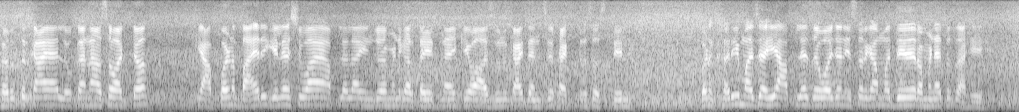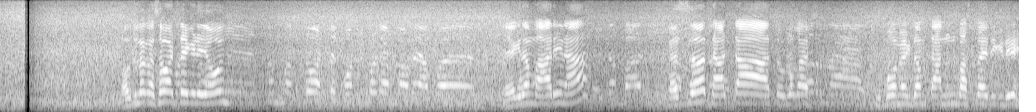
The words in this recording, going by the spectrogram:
खरं तर काय आहे लोकांना असं वाटतं की आपण बाहेर गेल्याशिवाय आपल्याला एन्जॉयमेंट करता येत नाही किंवा अजून काय त्यांचे फॅक्टर्स असतील. पण खरी मजा ही आपल्या जवळच्या निसर्गामध्ये रमण्यातच आहे. भाऊ तुला कसं वाटतं इकडे येऊन? एकदम मस्त वाटतं कॉर्निंग डॅम लावलंय आपण. एकदम भारी ना? कसं? थाटा. तो बघा. शुभम एकदम ताणून बसलाय तिकडे.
